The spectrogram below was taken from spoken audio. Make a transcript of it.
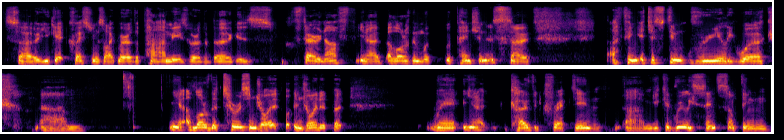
So you get questions like, "Where are the parmies? Where are the burgers?" Fair enough, you know, a lot of them were, were pensioners, so I think it just didn't really work. Um, yeah, a lot of the tourists enjoyed enjoyed it, but where you know COVID crept in, um, you could really sense something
